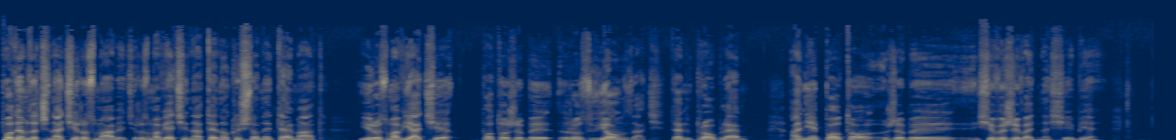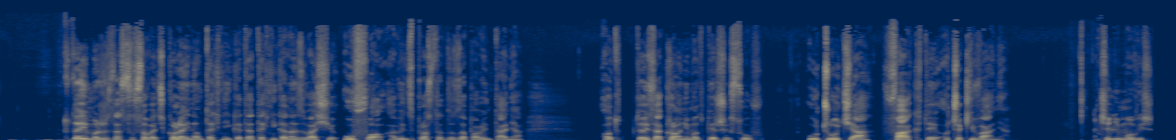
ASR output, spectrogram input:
Potem zaczynacie rozmawiać. Rozmawiacie na ten określony temat i rozmawiacie po to, żeby rozwiązać ten problem, a nie po to, żeby się wyżywać na siebie Tutaj możesz zastosować kolejną technikę. Ta technika nazywa się UFO, a więc prosta do zapamiętania. Od, to jest akronim od pierwszych słów. Uczucia, fakty, oczekiwania. Czyli mówisz,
